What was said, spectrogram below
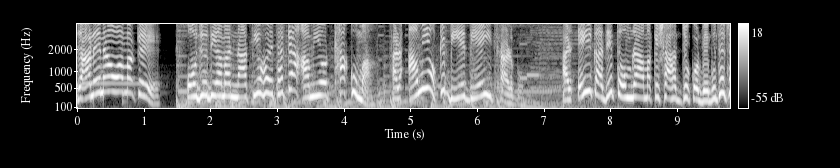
জানে না ও আমাকে। ও যদি আমার নাতি হয়ে থাকে আমি ওর ঠাকুমা আর আমি ওকে বিয়ে দিয়েই ছাড়বো। আর এই কাজে তোমরা আমাকে সাহায্য করবে বুঝেছ?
